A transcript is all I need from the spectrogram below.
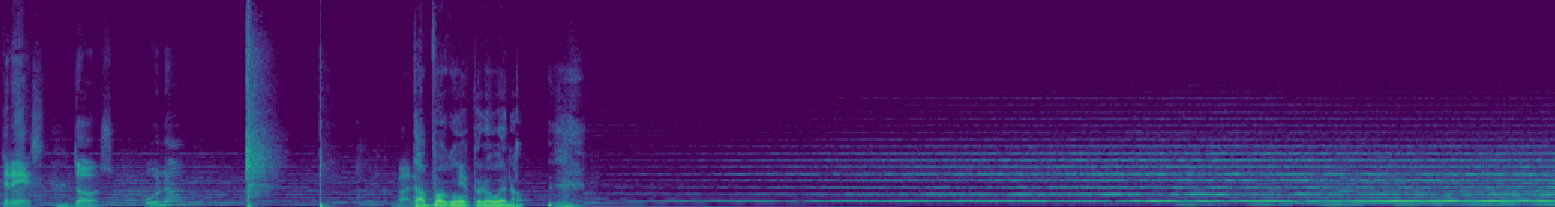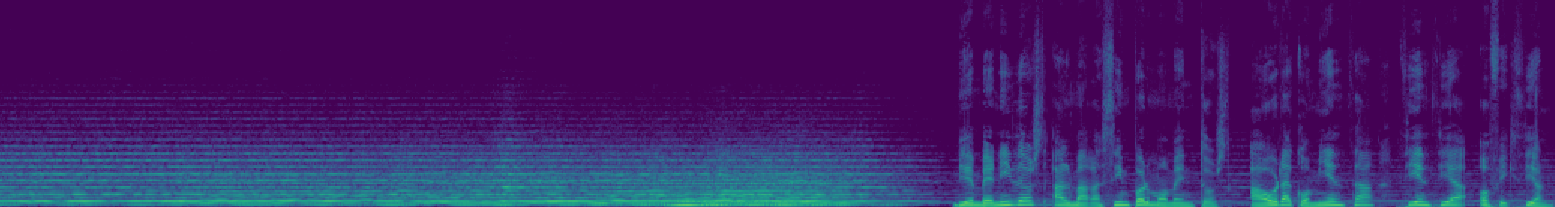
tres, dos, uno. Vale. Tampoco, bien. pero bueno. Bienvenidos al Magazine por Momentos. Ahora comienza Ciencia o Ficción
